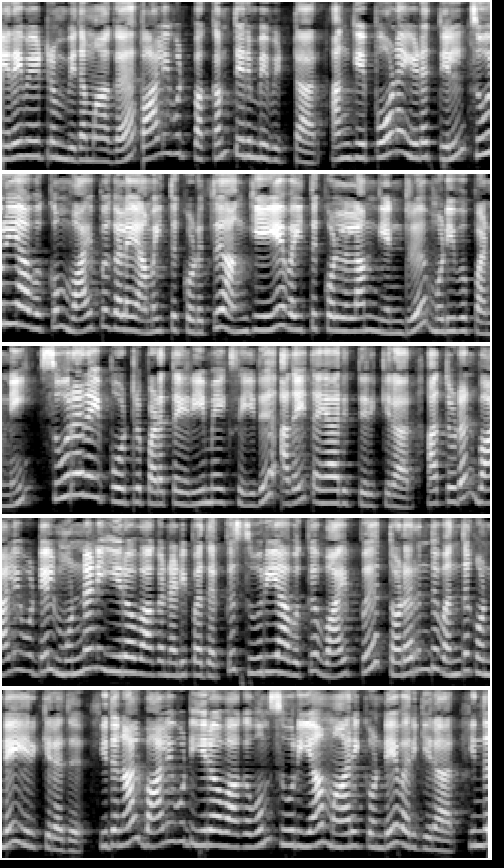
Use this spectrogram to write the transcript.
நிறைவேற்றும் விதமாக பாலிவுட் பக்கம் திரும்பிவிட்டார். அங்கே போன இடத்தில் சூர்யாவுக்கும் வாய்ப்புகளை அமைத்து கொடுத்து அங்கேயே வைத்துக் கொள்ளலாம் என்று முடிவு பண்ணி சூரரை போற்று படத்தை ரீமேக் செய்து அதை தயாரித்திருக்கிறார். அத்துடன் பாலிவுட்டில் முன்னணி ஹீரோவாக நடிப்பதற்கு சூர்யாவுக்கு வாய்ப்பு தொடர்ந்து வந்து கொண்டே இருக்கிறது. இதனால் பாலிவுட் ஹீரோவாகவும் சூர்யா மாறிக்கொண்டே வருகிறார். இந்த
